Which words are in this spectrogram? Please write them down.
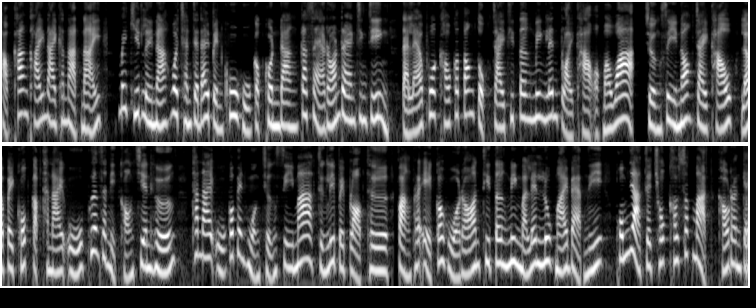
ขับข้างคล้ายนายขนาดไหน ไม่คิดเลยนะว่าฉันจะได้เป็นคู่หูกับคนดัง กระแสร้อนแรงจริง ๆ แต่แล้วพวกเขาก็ต้องตกใจที่เติ้งมิ่งเล่นปล่อยข่าวออกมาว่า เฉิงซีนอกใจเขาแล้วไปคบกับทนายอูเพื่อนสนิทของเชียนเหิง ทนายอูก็เป็นห่วงเฉิงซีมากจึงรีบไปปลอบเธอ ฝั่งพระเอกก็หัวร้อนที่เติ้งมิ่งมาเล่นลูกไม้แบบนี้ ผมอยากจะชกเขาสักหมัด เขารังแก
